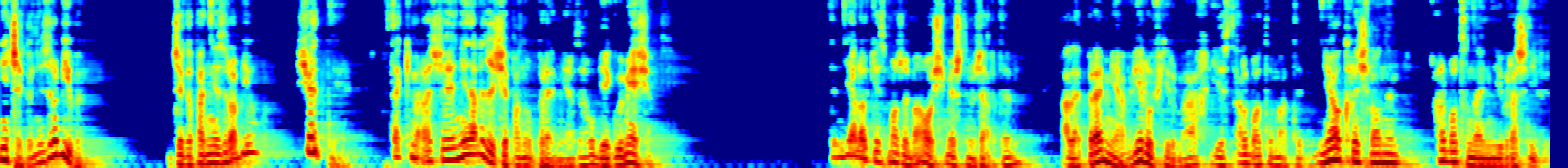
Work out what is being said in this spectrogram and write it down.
niczego nie zrobiłem. Czego pan nie zrobił? Świetnie. W takim razie nie należy się panu premia za ubiegły miesiąc. Ten dialog jest może mało śmiesznym żartem, ale premia w wielu firmach jest albo tematem nieokreślonym, albo co najmniej wrażliwym.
